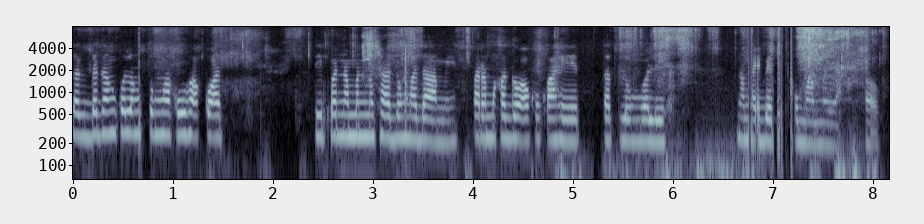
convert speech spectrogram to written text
Dagdagan ko lang itong nakuha ko at di pa naman masyadong madami para makagawa ako kahit tatlong walis na may bet ko mamaya. Okay.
